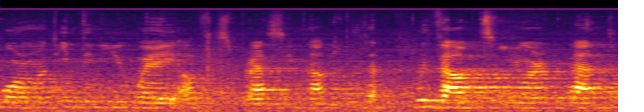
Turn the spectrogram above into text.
format, in the new way of expressing, not without your band?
